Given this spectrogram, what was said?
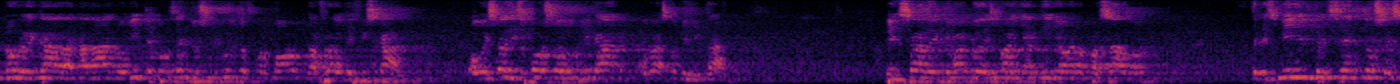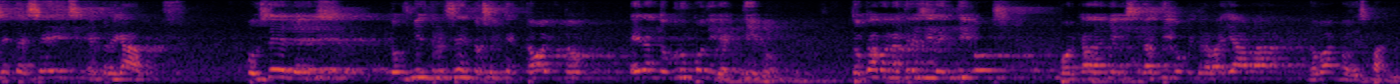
non recada cada ano 20% dos tributos por mor da fraude fiscal ou está disposto a duplicar o gasto militar. Pensade que o Banco de España tiña o ano pasado 3.366 empregados, Pois deles 2388, eran do grupo directivo. Tocaban a tres directivos por cada administrativo que traballaba no Banco de España.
